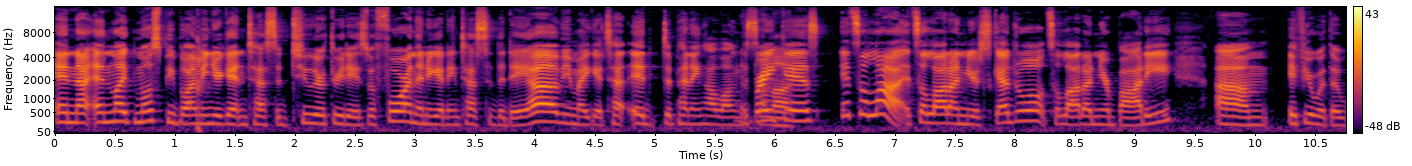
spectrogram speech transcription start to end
And, and like most people, I mean, you're getting tested two or three days before, and then you're getting tested the day of. You might get te- it depending how long the It's break is. It's a lot. It's a lot on your schedule. It's a lot on your body. Um, if you're with a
